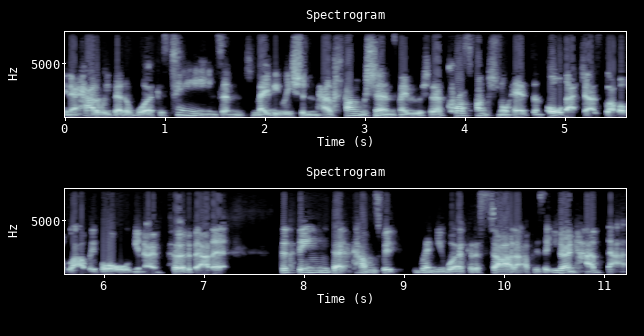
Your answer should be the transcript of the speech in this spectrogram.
you know, how do we better work as teams? And maybe we shouldn't have functions. Maybe we should have cross functional heads and all that jazz, blah, blah, blah. We've all, you know, heard about it the thing that comes with when you work at a startup is that you don't have that.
